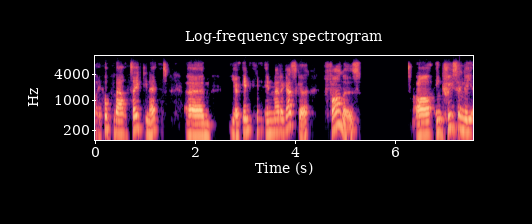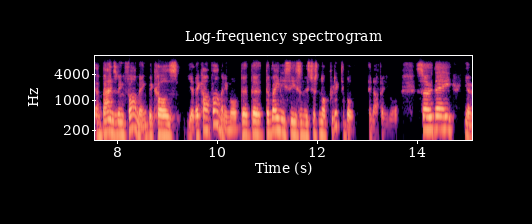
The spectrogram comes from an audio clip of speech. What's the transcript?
I talked about safety nets. Um, you know, in, in, in Madagascar, farmers are increasingly abandoning farming because yeah they can't farm anymore. The, the the rainy season is just not predictable enough anymore. So they you know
